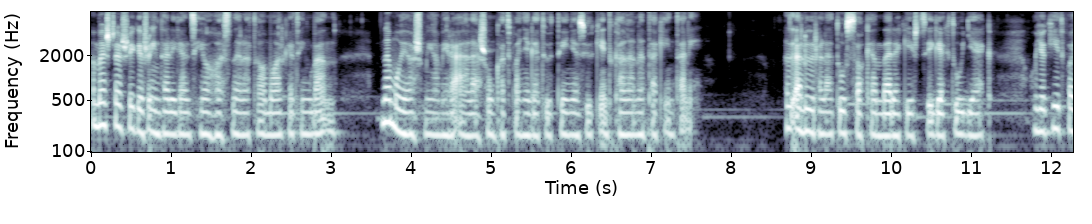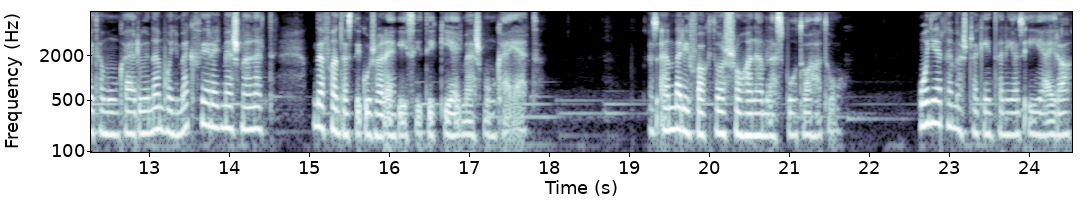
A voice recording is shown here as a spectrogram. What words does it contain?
A mesterséges intelligencia használata a marketingben nem olyasmi, amire állásunkat fenyegető tényezőként kellene tekinteni. Az előrelátó szakemberek és cégek tudják, hogy a kétfajta munkaerő nem, hogy megfér egymás mellett, de fantasztikusan egészítik ki egymás munkáját. Az emberi faktor soha nem lesz pótolható. Úgy érdemes tekinteni az AI-ra,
